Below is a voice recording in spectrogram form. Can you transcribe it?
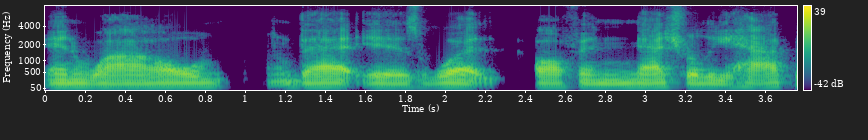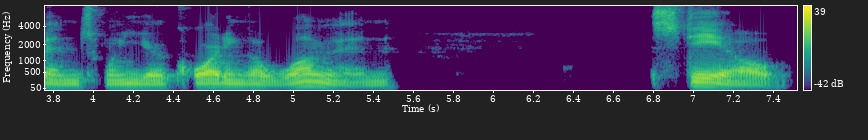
And while that is what often naturally happens when you're courting a woman, still,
